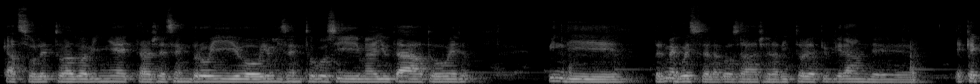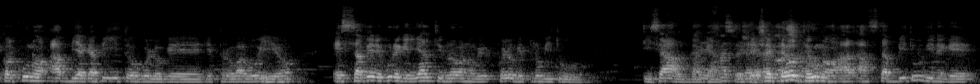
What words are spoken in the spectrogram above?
cazzo, ho letto la tua vignetta, cioè, sembro io, io mi sento così, mi ha aiutato. Quindi, per me questa è la cosa, cioè, la vittoria più grande è che qualcuno abbia capito quello che, che provavo io e sapere pure che gli altri provano che- quello che provi tu. ti salva, Eh, cazzo. infatti Cioè, certe cosa- volte uno ha, ha sta abitudine che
